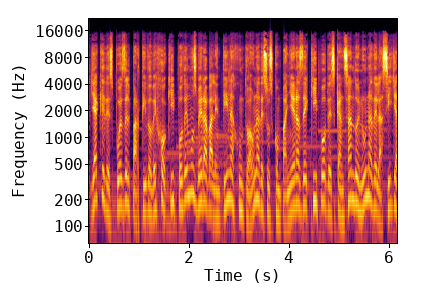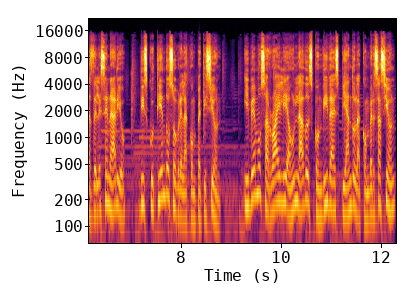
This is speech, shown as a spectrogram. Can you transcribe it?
ya que después del partido de hockey podemos ver a Valentina junto a una de sus compañeras de equipo descansando en una de las sillas del escenario, discutiendo sobre la competición. Y vemos a Riley a un lado escondida espiando la conversación,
